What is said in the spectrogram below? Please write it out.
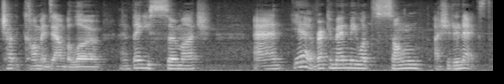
chuck a comment down below, and thank you so much. And yeah, recommend me what song I should do next.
